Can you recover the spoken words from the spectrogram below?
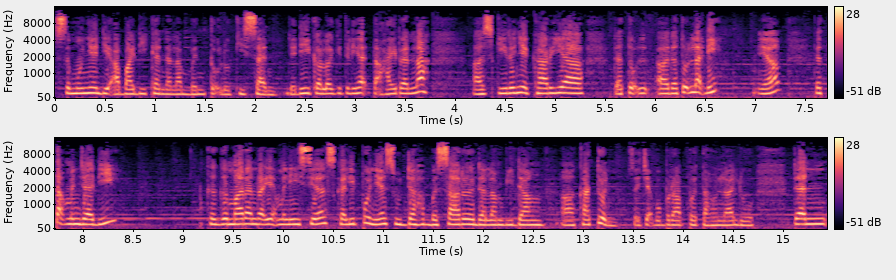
semuanya diabadikan dalam bentuk lukisan. Jadi kalau kita lihat tak hairanlah uh, sekiranya karya Datuk uh, Datuk Lat ni ya tetap menjadi kegemaran rakyat Malaysia sekalipun ya sudah bersara dalam bidang uh, kartun sejak beberapa tahun lalu dan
